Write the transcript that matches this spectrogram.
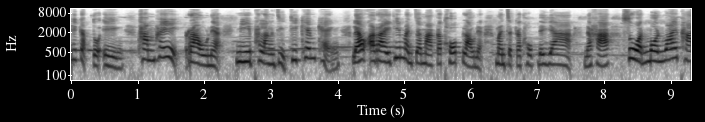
ให้กับตัวเองทำให้เราเนี่ยมีพลังจิตที่เข้มแข็ง แล้วอะไรที่มันจะมากระทบเราเนี่ยมันจะกระทบได้ยากนะคะส่วนมนต์ไหว้พระ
